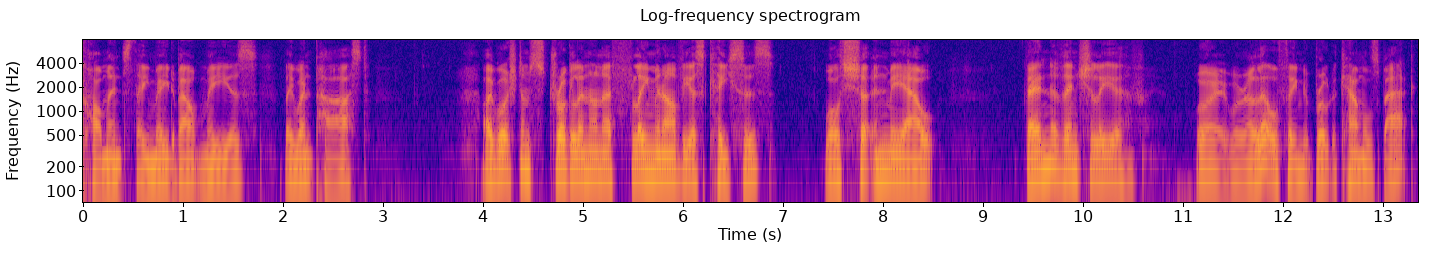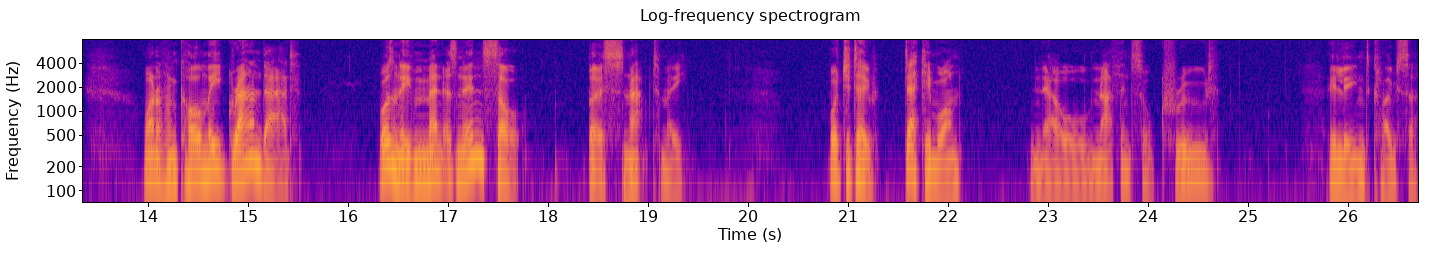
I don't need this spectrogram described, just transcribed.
comments they made about me as they went past. I watched them struggling on their flaming obvious cases, while shutting me out. Then, eventually, uh, well, it were a little thing that broke the camel's back. One of them called me Grandad. Wasn't even meant as an insult, but it snapped me. What'd you do? Deck him one? No, nothing so crude. He leaned closer.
